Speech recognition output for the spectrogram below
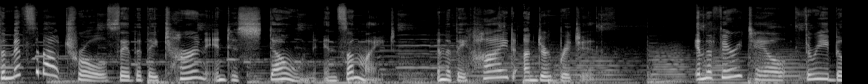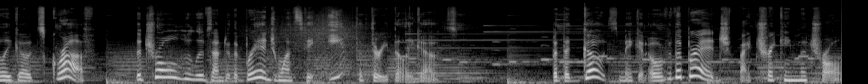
The myths about trolls say that they turn into stone in sunlight and that they hide under bridges. In the fairy tale Three Billy Goats Gruff, the troll who lives under the bridge wants to eat the three billy goats. But the goats make it over the bridge by tricking the troll.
